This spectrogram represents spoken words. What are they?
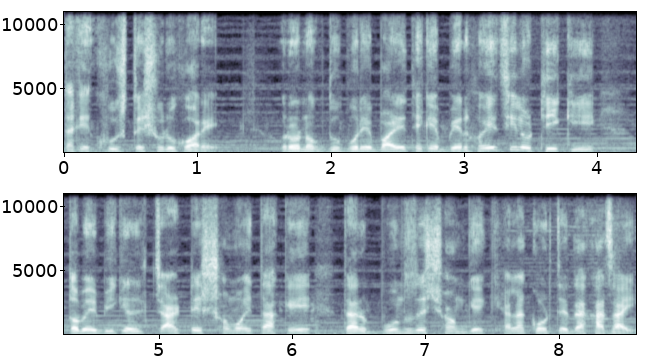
তাকে খুঁজতে শুরু করে। রৌনক দুপুরে বাড়ি থেকে বের হয়েছিল ঠিকই তবে বিকেল চারটের সময় তাকে তার বন্ধুদের সঙ্গে খেলা করতে দেখা যায়।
